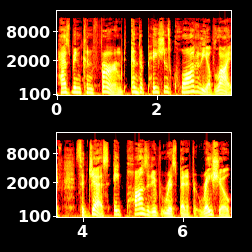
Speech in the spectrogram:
has been confirmed and the patient's quality of life suggests a positive risk benefit ratio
